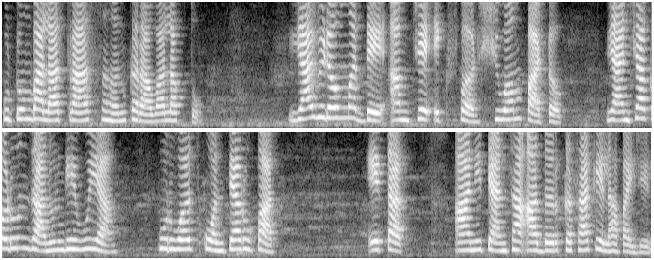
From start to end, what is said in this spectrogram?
कुटुंबाला त्रास सहन करावा लागतो. या व्हिडिओमध्ये आमचे एक्सपर्ट शिवम पाठक यांच्याकडून जाणून घेऊया पूर्वज कोणत्या रूपात येतात आणि त्यांचा आदर कसा केला पाहिजे.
